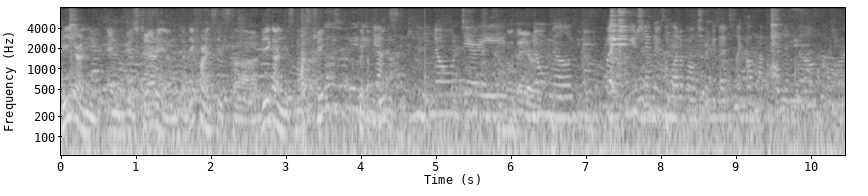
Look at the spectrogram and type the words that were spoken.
Vegan and vegetarian, the difference is uh, vegan is more strict with the Yeah. foods. No dairy, No dairy. no milk. But usually there's a lot of alternatives. Like I'll have almond milk or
